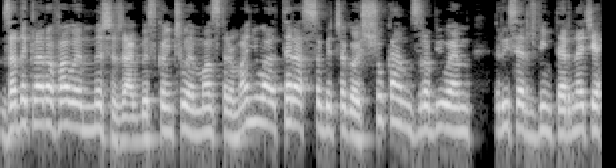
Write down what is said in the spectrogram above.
zadeklarowałem myszy, że jakby skończyłem Monster Manual, teraz sobie czegoś szukam, zrobiłem research w internecie,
